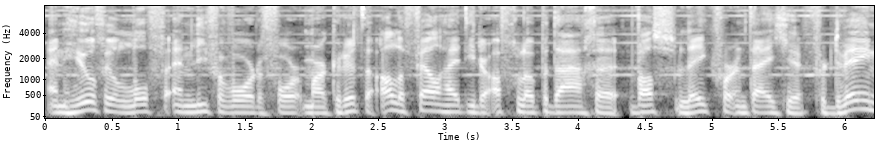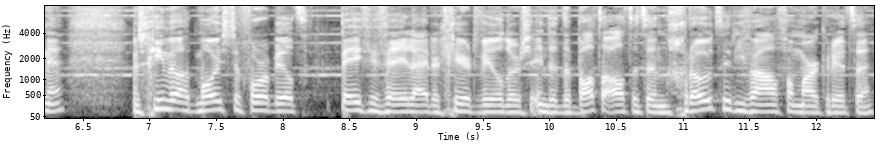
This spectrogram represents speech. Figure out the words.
En heel veel lof en lieve woorden voor Mark Rutte. Alle felheid die er afgelopen dagen was, leek voor een tijdje verdwenen. Misschien wel het mooiste voorbeeld. PVV-leider Geert Wilders in de debatten altijd een grote rivaal van Mark Rutte.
